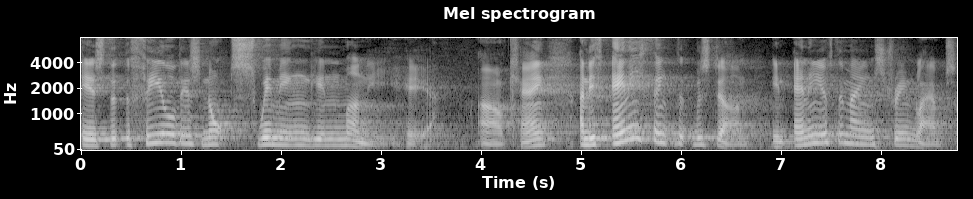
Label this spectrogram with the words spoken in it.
is that the field is not swimming in money here. Okay? And if anything that was done in any of the mainstream labs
